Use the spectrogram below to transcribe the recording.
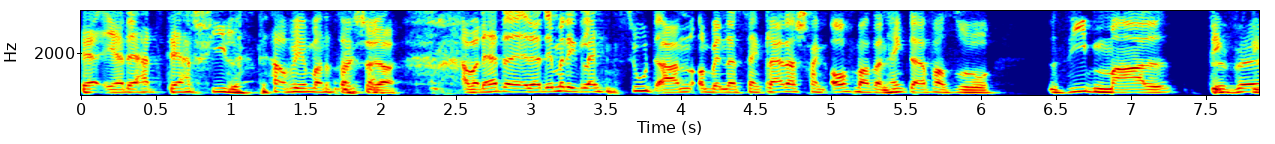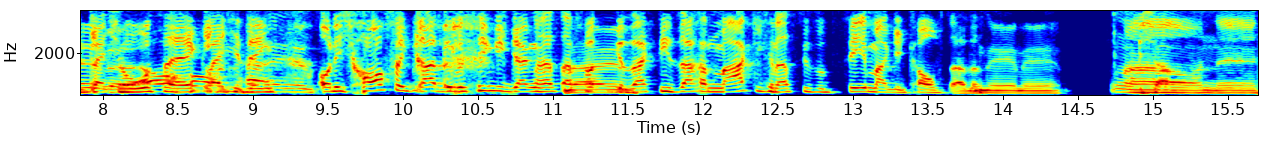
Der, ja, der hat, der hat viele. Der hat auf jeden Fall, ich schon, ja. Aber der hat, der hat immer den gleichen Suit an und wenn er seinen Kleiderschrank aufmacht, dann hängt er einfach so siebenmal die, die gleiche Hose, Oh, gleiche Ding. nice. Und ich hoffe gerade, du bist hingegangen und hast einfach Nein. gesagt, die Sachen mag ich und hast die so zehnmal gekauft alles. Nee, nee. Oh, hab- nee.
